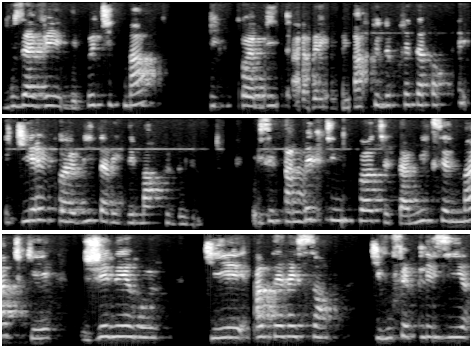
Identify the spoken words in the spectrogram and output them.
Vous avez des petites marques qui cohabitent avec des marques de prêt-à-porter et qui, elles, cohabitent avec des marques de luxe. Et c'est un melting pot, c'est un mix and match qui est généreux, qui est intéressant, qui vous fait plaisir.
